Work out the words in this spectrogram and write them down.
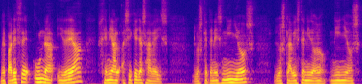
Me parece una idea genial, así que ya sabéis, los que tenéis niños, los que habéis tenido niños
